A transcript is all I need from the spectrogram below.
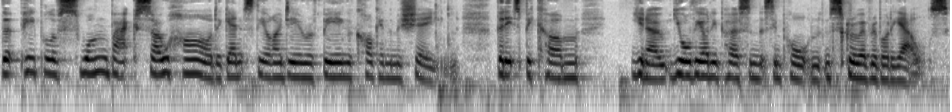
that people have swung back so hard against the idea of being a cog in the machine that it's become you know you're the only person that's important and screw everybody else.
